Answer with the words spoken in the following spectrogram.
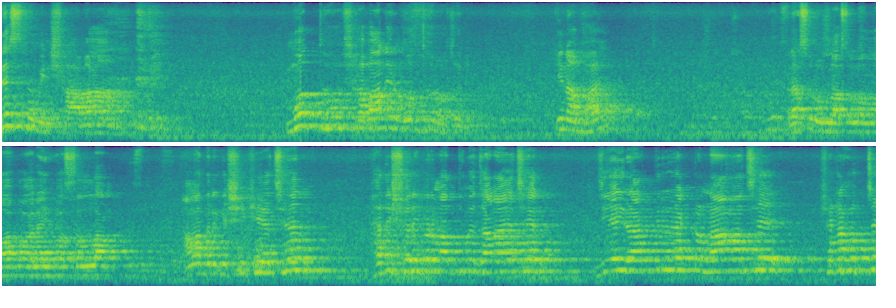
নেসমিন সাবান মধ্য সাবানের মধ্য রজনী। কি নাম ভাই? রাসুল্লাহ সাল্লাম আমাদেরকে শিখিয়েছেন, হাদিস শরীফের মাধ্যমে জানাইছেন যে এই রাত্রির একটা নাম আছে, সেটা হচ্ছে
